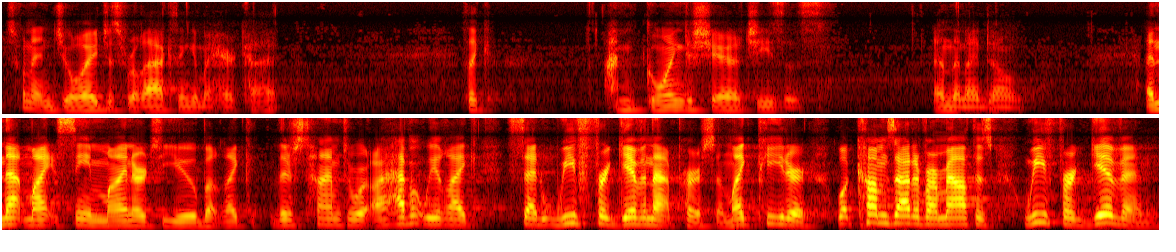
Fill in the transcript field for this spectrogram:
just want to enjoy, just relax and get my hair cut. It's like, I'm going to share Jesus, and then I don't. And that might seem minor to you, but like there's times where uh, haven't we like said we've forgiven that person? Like Peter, what comes out of our mouth is we've forgiven.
